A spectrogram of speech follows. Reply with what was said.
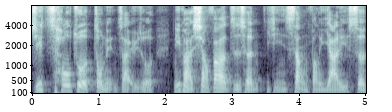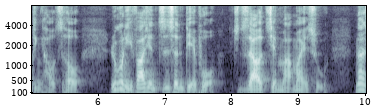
其实操作重点在于说，你把下方的支撑以及上方的压力设定好之后，如果你发现支撑跌破，就知道要减码卖出。那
